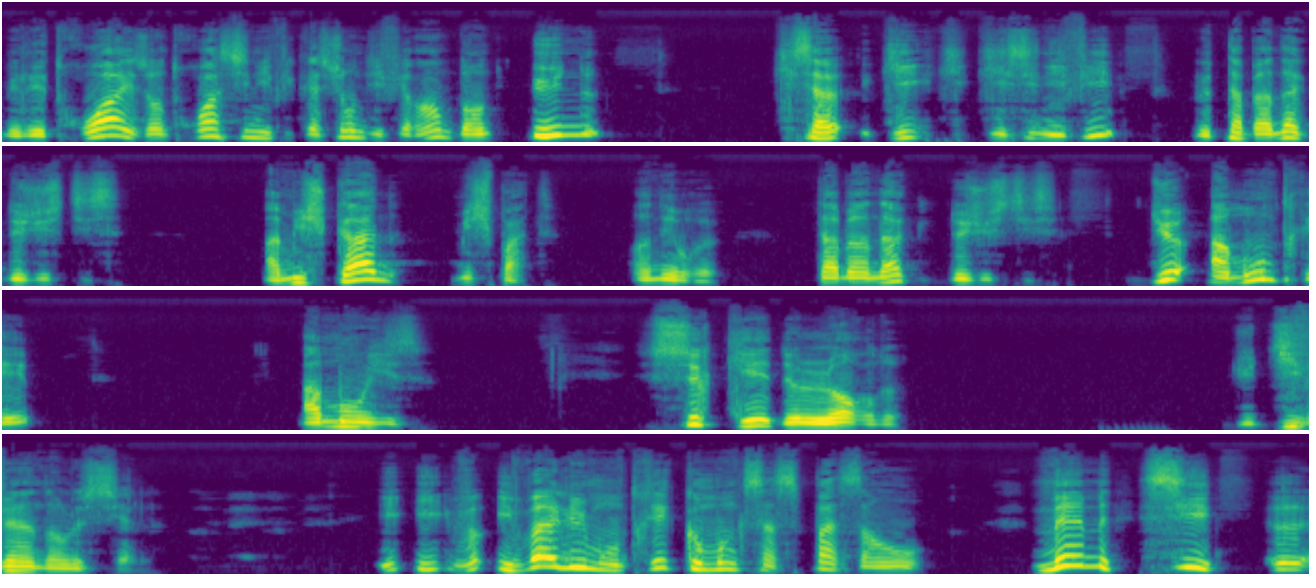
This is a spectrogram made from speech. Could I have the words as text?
mais les trois, ils ont trois significations différentes, dont une qui, signifie le tabernacle de justice. À Mishkan, Mishpat, en hébreu. Tabernacle de justice. Dieu a montré à Moïse ce qui est de l'ordre du divin dans le ciel. Il, va lui montrer comment que ça se passe en haut. Même si euh,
